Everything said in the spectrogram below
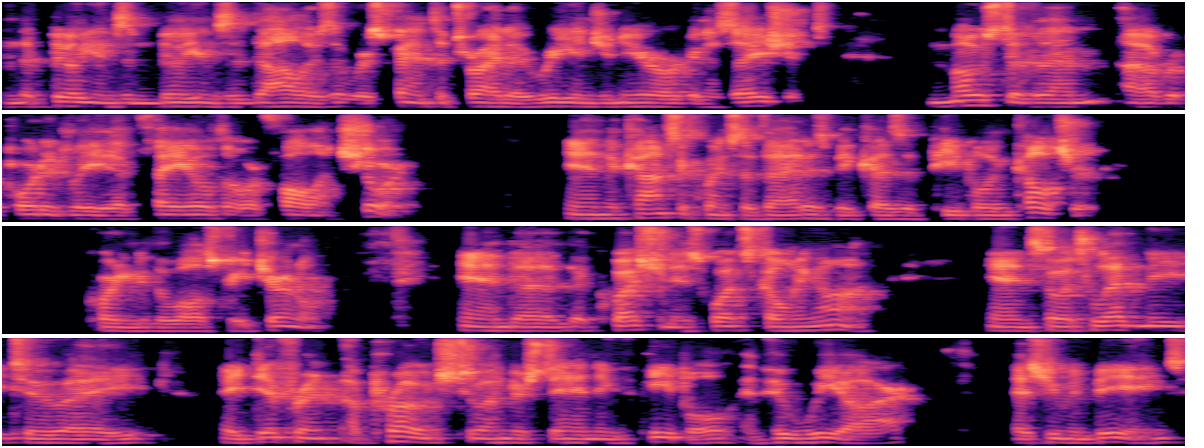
and the billions and billions of dollars that were spent to try to re-engineer organizations most of them uh, reportedly have failed or fallen short. And the consequence of that is because of people and culture, according to the Wall Street Journal. And uh, the question is, what's going on? And so it's led me to a a different approach to understanding people and who we are as human beings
